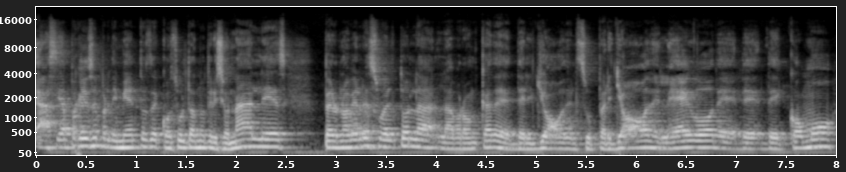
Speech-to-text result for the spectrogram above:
hacía pequeños emprendimientos de consultas nutricionales, pero no había resuelto la, bronca del yo, del super yo, del ego, de, de, cómo,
